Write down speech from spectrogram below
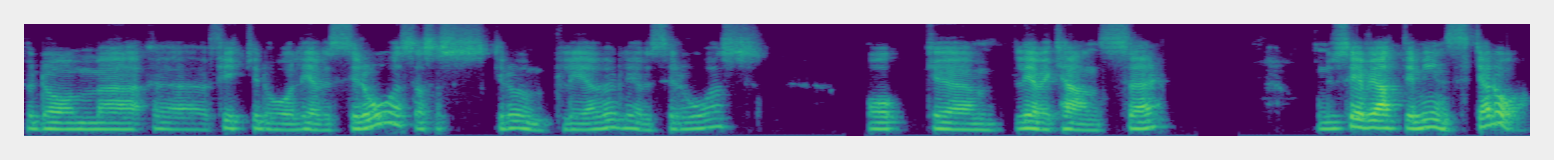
För de eh, fick ju då levercirros, alltså skrumplever, levercirros och eh, levercancer. Nu ser vi att det minskar då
